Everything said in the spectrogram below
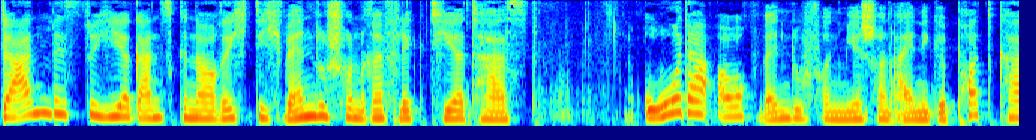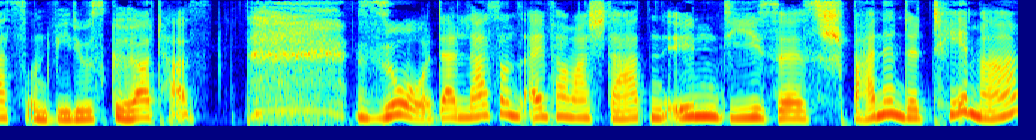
dann bist du hier ganz genau richtig, wenn du schon reflektiert hast oder auch wenn du von mir schon einige Podcasts und Videos gehört hast. So, dann lass uns einfach mal starten in dieses spannende Thema.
